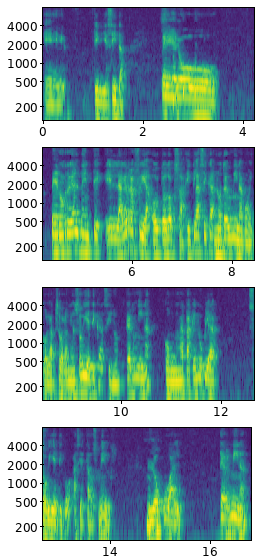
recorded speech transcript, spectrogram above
eh, tibiecita, pero, pero realmente eh, la Guerra Fría ortodoxa y clásica no termina con el colapso de la Unión Soviética, sino termina con un ataque nuclear soviético hacia Estados Unidos lo cual termina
